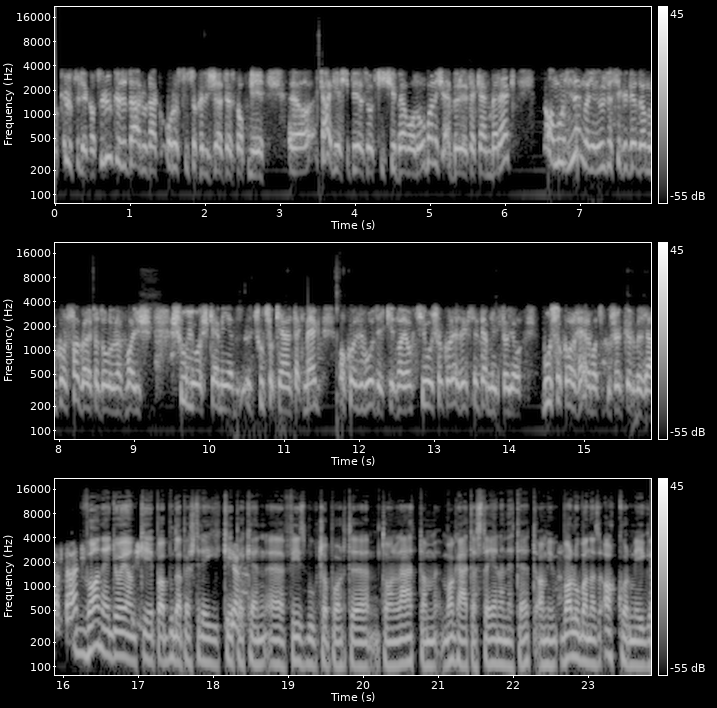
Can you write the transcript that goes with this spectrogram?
A külföldiek a törül között árulták, orosz tuszokat is lehetett kapni. A KGS-i piac volt kicsibe valóban, és ebből éltek emberek. Amúgy nem nagyon üldözik őket, de amikor szaga lett a dolognak, vagyis súlyos, keményebb cuccok jelentek meg, akkor volt egy-két nagy akció, és akkor ezek szerint említett, hogy a buszokkal hermatikusan körbezárták. Van egy olyan kép a Budapest régi képeken igen. Facebook csoporton láttam magát azt a jelenetet, ami valóban az akkor még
